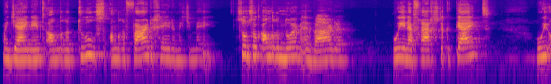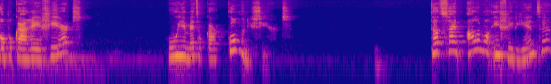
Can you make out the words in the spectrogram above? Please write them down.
Want jij neemt andere tools, andere vaardigheden met je mee. Soms ook andere normen en waarden. Hoe je naar vraagstukken kijkt. Hoe je op elkaar reageert. Hoe je met elkaar communiceert. Dat zijn allemaal ingrediënten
